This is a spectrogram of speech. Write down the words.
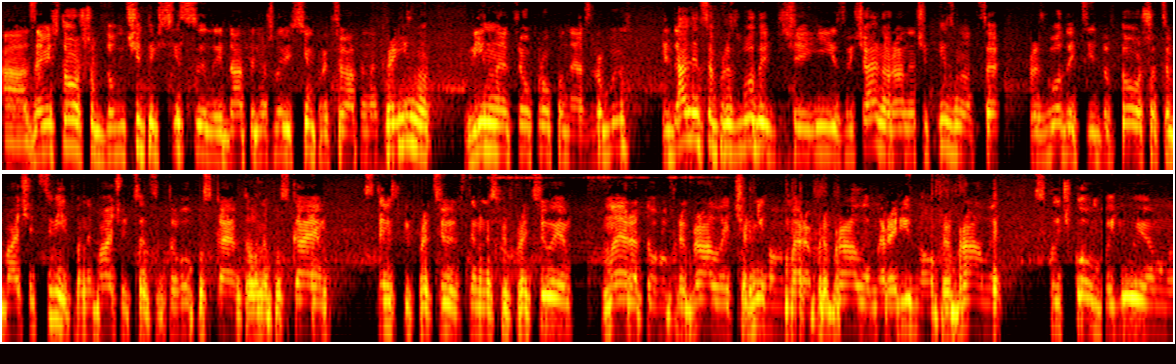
А замість того, щоб долучити всі сили і дати можливість всім працювати на країну, він е, цього кроку не зробив. І далі це призводить і звичайно рано чи пізно це призводить і до того, що це бачить світ. Вони бачать це, це того пускаємо, того не пускаємо. З тим співпрацюємо, з тим не співпрацюємо. Мера того прибрали, Чернігова мера прибрали, мера рівного прибрали, з кличком воюємо,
